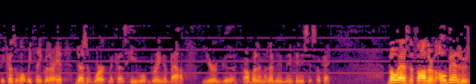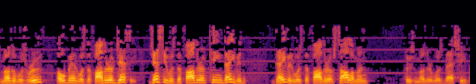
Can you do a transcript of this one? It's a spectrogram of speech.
because of what we think with our head doesn't work because He will bring about your good. Right, wait a minute. Let me, let me finish this. Okay. Boaz, the father of Obed, whose mother was Ruth. Obed was the father of Jesse. Jesse was the father of King David. David was the father of Solomon, whose mother was Bathsheba.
